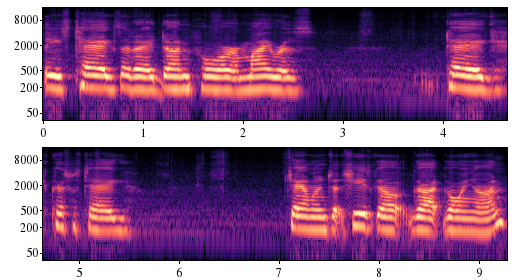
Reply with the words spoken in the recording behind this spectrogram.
these tags that I had done for Myra's tag, Christmas tag challenge that she's got, got going on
